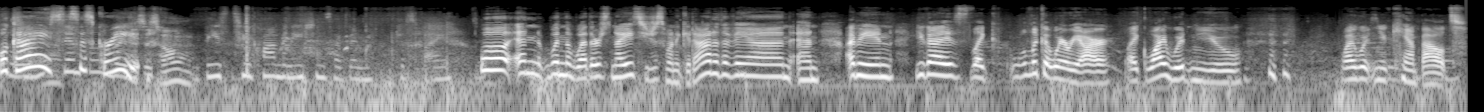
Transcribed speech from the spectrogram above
Well, guys, this is great. this is home. These two combinations have been just fine. Well, and when the weather's nice, you just want to get out of the van. And I mean, you guys, like, well, look at where we are. Like, why wouldn't you? Why wouldn't you camp out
